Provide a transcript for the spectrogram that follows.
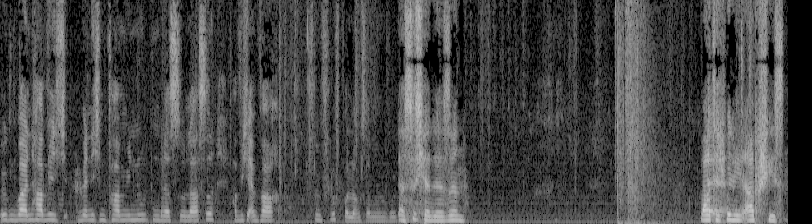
Irgendwann habe ich, wenn ich ein paar Minuten das so lasse, habe ich einfach fünf Luftballons an meinem Rücken. Das ist ja der Sinn. Warte, ich will ihn abschießen.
